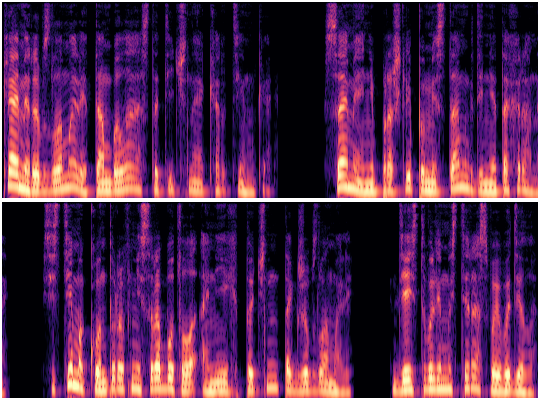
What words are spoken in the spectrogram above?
Камеры взломали, там была статичная картинка. Сами они прошли по местам, где нет охраны. Система контуров не сработала, они их точно так же взломали. Действовали мастера своего дела.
